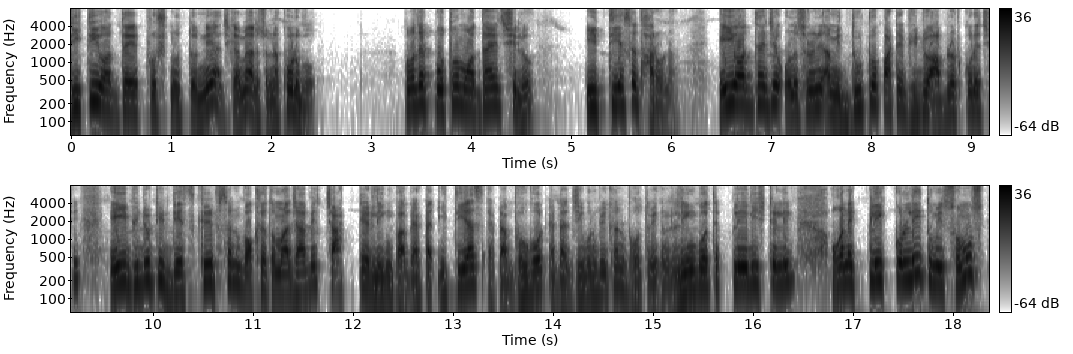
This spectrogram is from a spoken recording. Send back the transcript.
দ্বিতীয় অধ্যায়ের প্রশ্ন উত্তর নিয়ে আজকে আমি আলোচনা করব। তোমাদের প্রথম অধ্যায় ছিল, ইতিহাসের ধারণা। এই অধ্যায় যে অনুসরণী আমি দুটো পার্টে ভিডিও আপলোড করেছি। এই ভিডিওটি ডেসক্রিপশন বক্সে তোমরা যাবে, চারটে লিঙ্ক পাবে। একটা ইতিহাস, একটা ভূগোল, একটা জীবন বিজ্ঞান ভৌত বিজ্ঞান লিঙ্ক বলতে প্লে লিস্টের লিঙ্ক ওখানে ক্লিক করলেই তুমি সমস্ত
